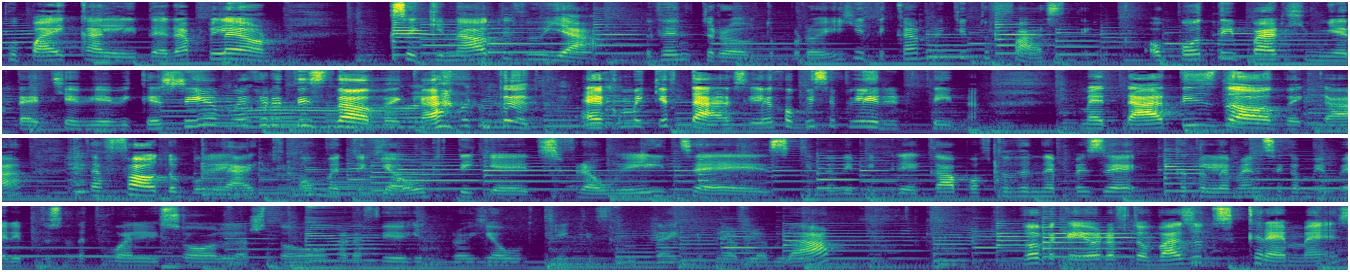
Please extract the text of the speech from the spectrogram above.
που πάει καλύτερα πλέον ξεκινάω τη δουλειά. Δεν τρώω το πρωί γιατί κάνω και το fasting. Οπότε υπάρχει μια τέτοια διαδικασία μέχρι τις 12. Έχουμε και φτάσει, έχω μπει σε πλήρη ρουτίνα. Μετά τις 12 θα φάω το μπολάκι μου με το γιαούρτι και τις φραουλίτσες και τα δημητριακά που αυτό δεν έπαιζε, καταλαβαίνεις σε καμία περίπτωση να τα κουβαλήσω όλα στο γραφείο για να τρώω γιαούρτι και φρούτα και μπλα μπλα μπλα. 12 η ώρα αυτό βάζω τις κρέμες,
